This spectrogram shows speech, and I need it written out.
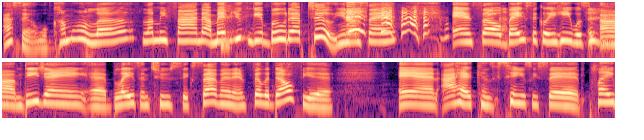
I said, well, come on, love. Let me find out. Maybe you can get booed up too. You know what I'm saying? and so basically, he was um, DJing at Blazing 267 in Philadelphia. And I had continuously said, play,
